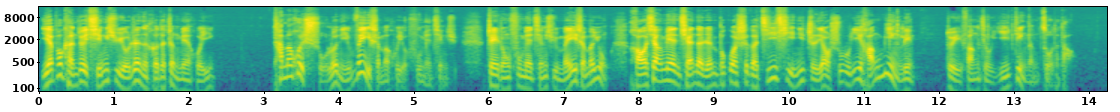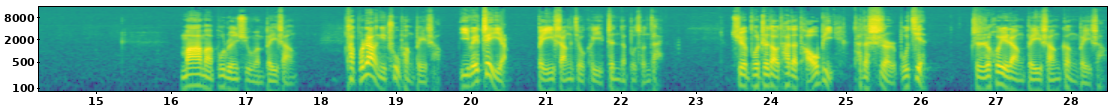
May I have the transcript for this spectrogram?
也不肯对情绪有任何的正面回应。他们会数落你为什么会有负面情绪，这种负面情绪没什么用，好像面前的人不过是个机器，你只要输入一行命令，对方就一定能做得到。妈妈不允许我们悲伤，她不让你触碰悲伤，以为这样悲伤就可以真的不存在，却不知道他的逃避，他的视而不见，只会让悲伤更悲伤。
